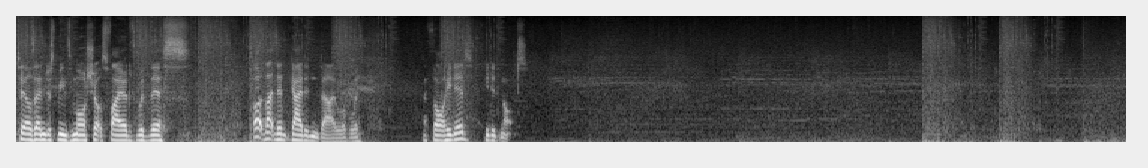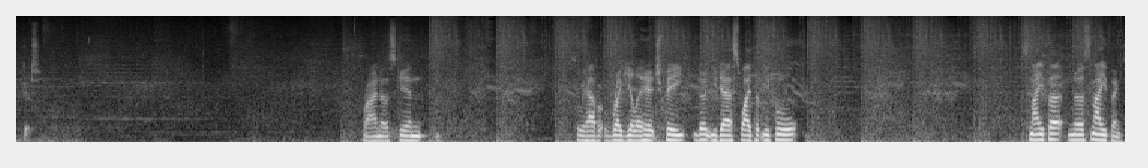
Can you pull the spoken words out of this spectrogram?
Tail's End just means more shots fired with this. Oh, that did, guy didn't die, lovely. I thought he did. He did not. Good. Rhino skin. So we have regular HP. Don't you dare swipe at me, fool. Sniper, no sniping.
